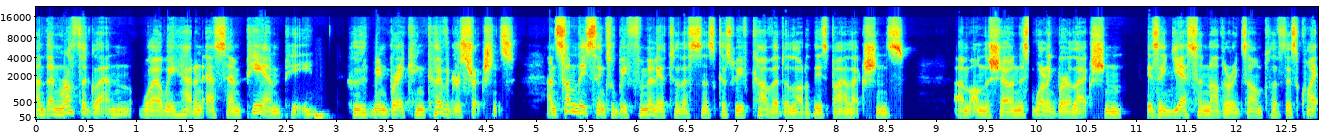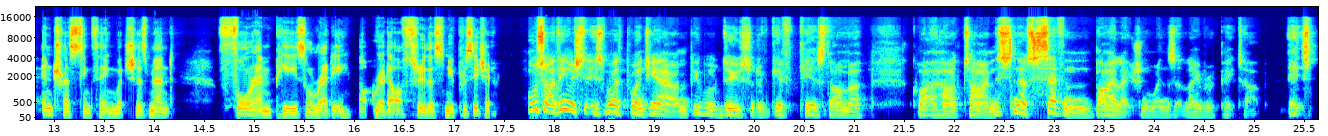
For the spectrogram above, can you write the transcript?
And then Rutherglen, where we had an SNP MP who had been breaking COVID restrictions. And some of these things will be familiar to listeners because we've covered a lot of these by elections um, on the show. And this Wellingborough election is a yet another example of this quite interesting thing, which has meant four MPs already got rid of through this new procedure. Also, I think it's worth pointing out, and people do sort of give Keir Starmer quite a hard time. This is now seven by election wins that Labour have picked up. It's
